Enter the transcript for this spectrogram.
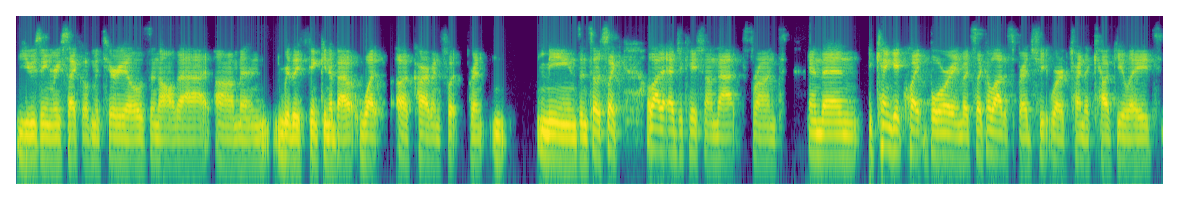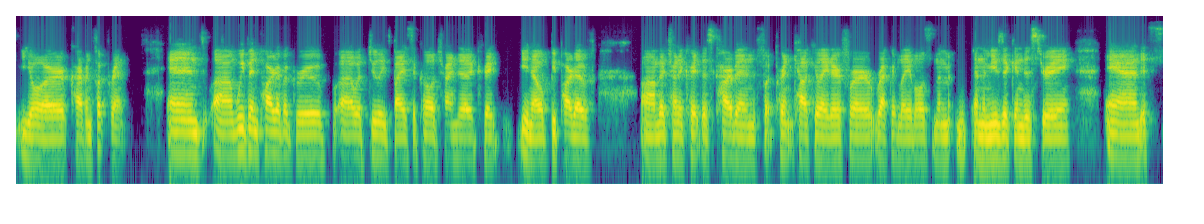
using recycled materials and all that, um, and really thinking about what a carbon footprint means. And so it's like a lot of education on that front. And then it can get quite boring, but it's like a lot of spreadsheet work trying to calculate your carbon footprint. And um, we've been part of a group uh, with Julie's Bicycle trying to create, you know, be part of um, they're trying to create this carbon footprint calculator for record labels in the in the music industry, and it's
